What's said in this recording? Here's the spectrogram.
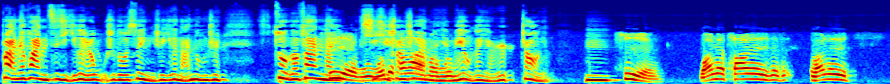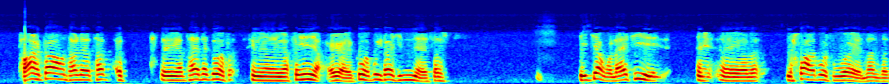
不然的话，你自己一个人五十多岁，你说一个男同志做个饭呢，洗洗涮涮的，也没有个人照应。嗯，是，完了他完了，他也告诉他了，他哎呀，他他跟我分那个分心眼儿啊，跟我不一条心的，他。一见我来气，嗯呃，那话都不说呀，那那，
